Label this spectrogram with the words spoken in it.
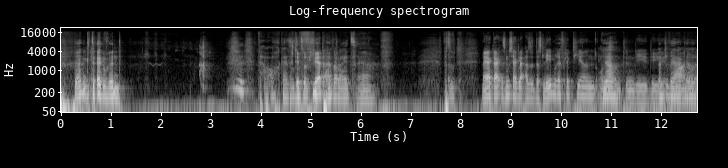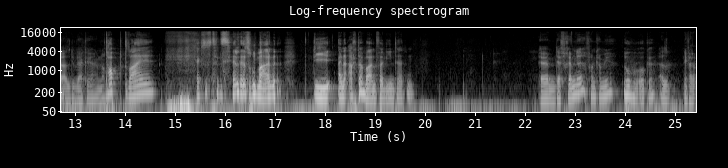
der, der gewinnt. Wäre aber auch geil. Da steht so ein Pferd einfach. Ja. Also, Naja, es muss ja gleich, also das Leben reflektieren und, Ja. und die, die, Und die Romane Werke. oder also die Werke ja noch. Top 3 existenzielle Romane, die eine Achterbahn verdient hätten. Ähm, der Fremde von Camus. Oh, okay. Also, nee, warte,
